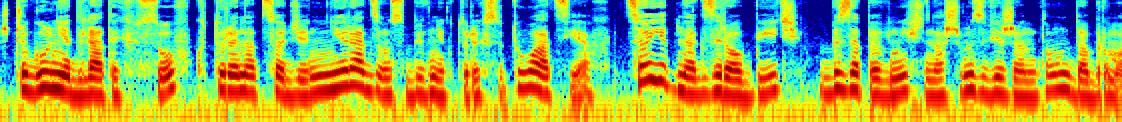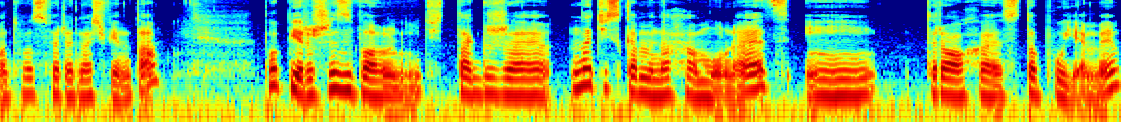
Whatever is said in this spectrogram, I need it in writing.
szczególnie dla tych psów, które na co dzień nie radzą sobie w niektórych sytuacjach. Co jednak zrobić, by zapewnić naszym zwierzętom dobrą atmosferę na święta? Po pierwsze zwolnić, także naciskamy na hamulec i trochę stopujemy.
